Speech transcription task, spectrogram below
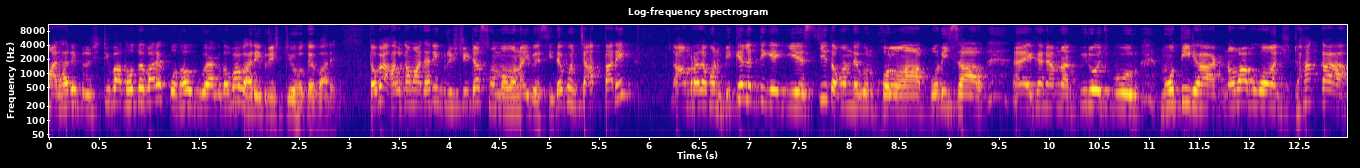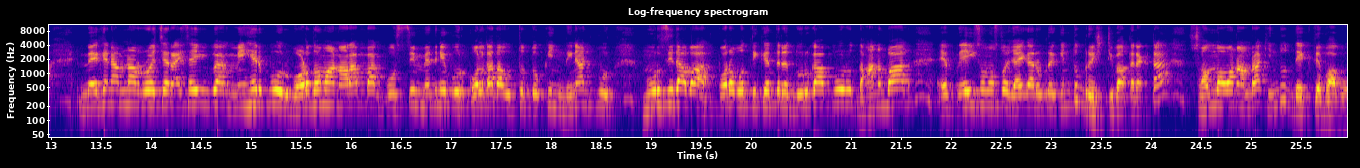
মাঝারি বৃষ্টিপাত হতে পারে, কোথাও দু এক দফা ভারী বৃষ্টি হতে পারে। তবে হালকা মাঝারি বৃষ্টিটার সম্ভাবনাই বেশি। দেখুন, চার তারিখ আমরা যখন বিকেলের দিকে গিয়ে এসেছি তখন দেখুন খুলনা বরিশাল আহ, এখানে আপনার পিরোজপুর মতিরহাট নবাবগঞ্জ ঢাকা এখানে আপনার রয়েছে রাজশাহী বিভাগ মেহেরপুর বর্ধমান আরামবাগ পশ্চিম মেদিনীপুর কলকাতা উত্তর দক্ষিণ দিনাজপুর মুর্শিদাবাদ পরবর্তী ক্ষেত্রে দুর্গাপুর ধানবাদ এই সমস্ত জায়গার উপরে কিন্তু বৃষ্টিপাতের একটা সম্ভাবনা আমরা কিন্তু দেখতে পাবো।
